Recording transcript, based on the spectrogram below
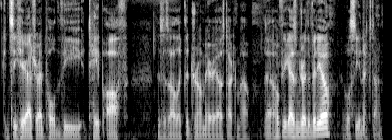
you can see here after I pulled the tape off, this is all like the drum area I was talking about. Uh, hopefully you guys enjoyed the video, and we'll see you next time.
